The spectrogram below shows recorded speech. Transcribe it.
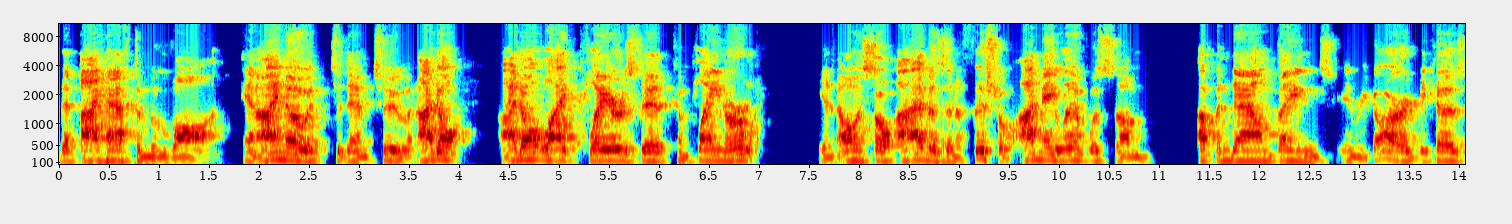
that I have to move on, and I know it to them too. And I don't I don't like players that complain early, you know. And so I've, as an official, I may live with some up and down things in regard because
